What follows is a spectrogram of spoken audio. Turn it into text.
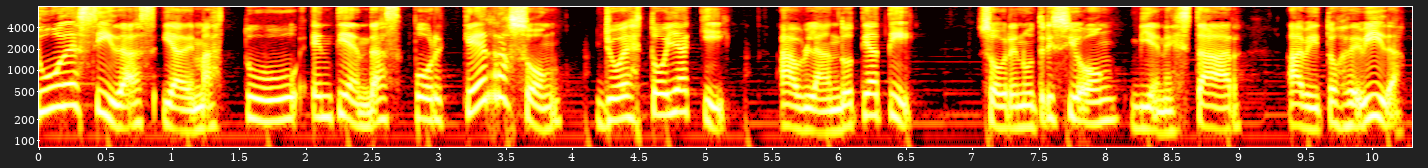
tú decidas y además tú entiendas por qué razón yo estoy aquí hablándote a ti sobre nutrición, bienestar, hábitos de vida.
